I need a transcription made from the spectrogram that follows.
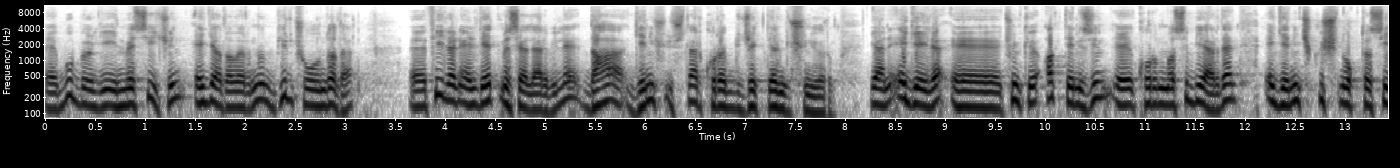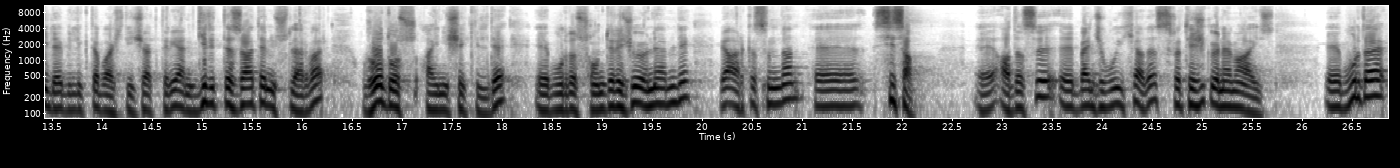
E, bu bölgeye inmesi için Ege adalarının birçoğunda da fiilen elde etmeseler bile daha geniş üsler kurabileceklerini düşünüyorum. Yani Ege ile e, çünkü Akdeniz'in e, korunması bir yerden Ege'nin çıkış noktası ile birlikte başlayacaktır. Yani Girit'te zaten üsler var. Rodos aynı şekilde e, burada son derece önemli ve arkasından e, Sisam e, adası e, bence bu iki ada stratejik öneme ait. E, burada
